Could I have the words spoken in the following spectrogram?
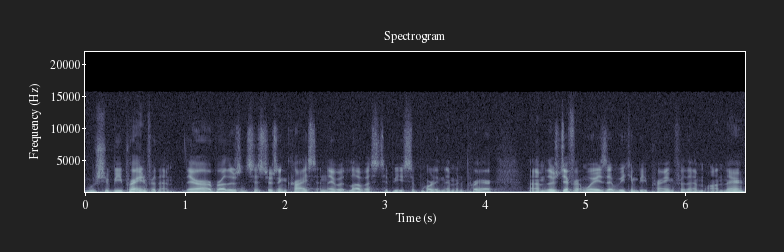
we should be praying for them. They're our brothers and sisters in Christ, and they would love us to be supporting them in prayer. Um, there's different ways that we can be praying for them on there.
